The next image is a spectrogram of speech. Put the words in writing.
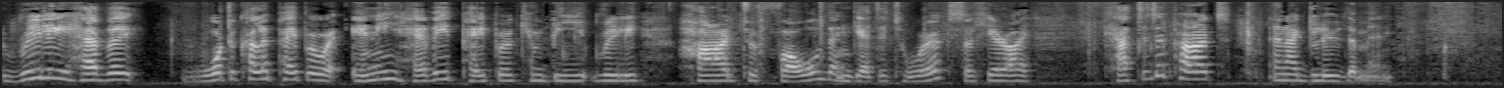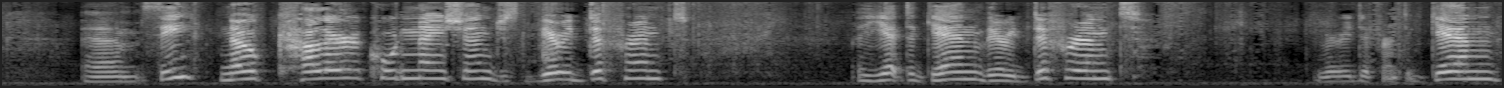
really heavy watercolor paper or any heavy paper can be really hard to fold and get it to work. So here I cut it apart and I glue them in um, see no color coordination just very different yet again very different very different again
